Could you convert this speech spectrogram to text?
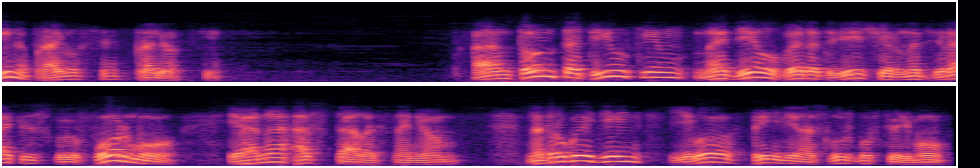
и направился к пролетке. Антон Топилкин надел в этот вечер надзирательскую форму, и она осталась на нем. На другой день его приняли на службу в тюрьму.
